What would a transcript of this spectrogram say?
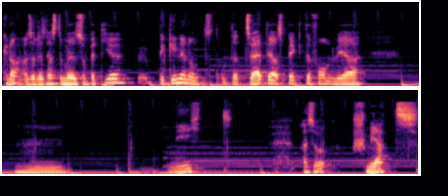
Genau, also das heißt einmal so bei dir beginnen und, und der zweite Aspekt davon wäre hm, nicht, also Schmerz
